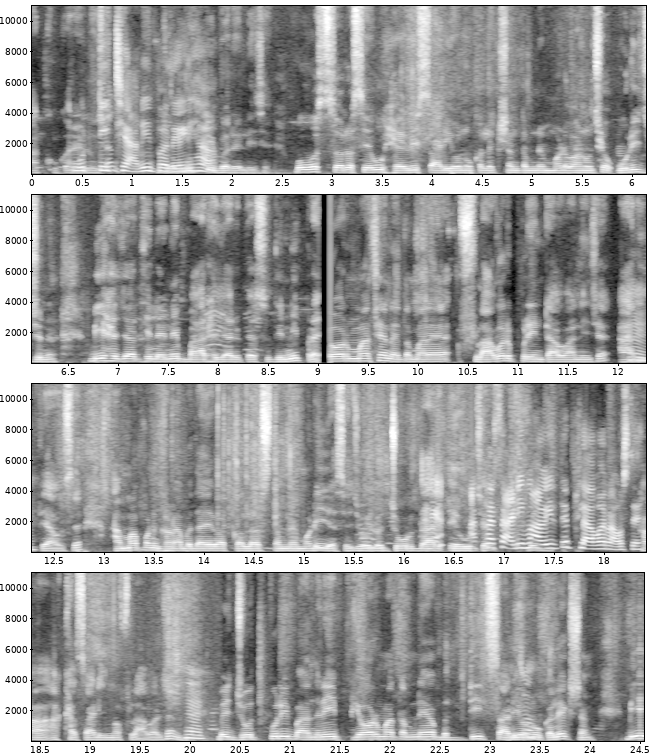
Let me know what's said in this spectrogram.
આખું કરેલું છે આવી ભરેલી હા. ભરેલી છે. બહુ જ સરસ એવું હેવી સાડીઓનું કલેક્શન તમને મળવાનું છે. ઓરિજિનલ બે હજારથી લઈને બાર હજાર રૂપિયા સુધીની પ્રાઇસ પ્યોરમાં છે ને તમારે ફ્લાવર પ્રિન્ટ આવવાની છે આ રીતે આવશે. આમાં પણ ઘણા બધા એવા કલર્સ તમને મળી જશે જોઈ લો જોરદાર એવું છે. આખા સાડીમાં આવી રીતે ફ્લાવર આવશે. હા આખા સાડીમાં ફ્લાવર છે ને. ભાઈ જોધપુરી બાંધણી પ્યોરમાં તમને બધી જ સાડીઓનું કલેક્શન બે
